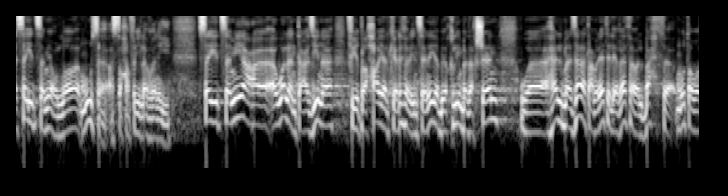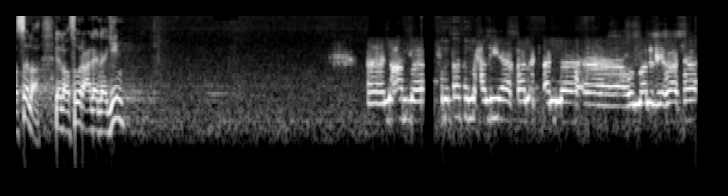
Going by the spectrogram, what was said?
السيد سميع الله موسى الصحفي الأفغاني سيد سميع أولا تعزينا في ضحايا الكارثة الإنسانية بإقليم بدخشان وهل ما زالت عمليات الإغاثة والبحث متواصلة للعثور على ناجين؟ آه نعم السلطات المحلية قالت أن آه عمال الإغاثة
